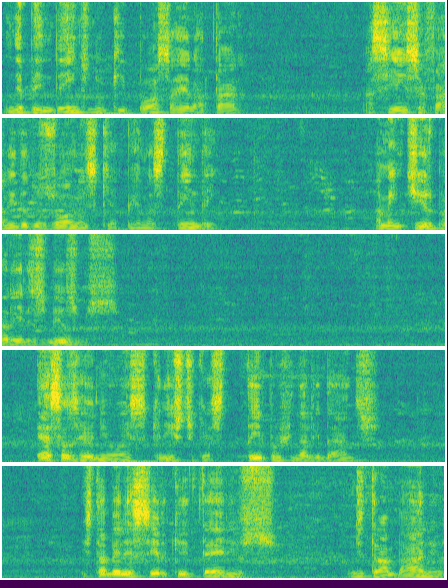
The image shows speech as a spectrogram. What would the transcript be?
independente do que possa relatar a ciência falida dos homens que apenas tendem a mentir para eles mesmos. Essas reuniões crísticas têm por finalidade estabelecer critérios de trabalho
